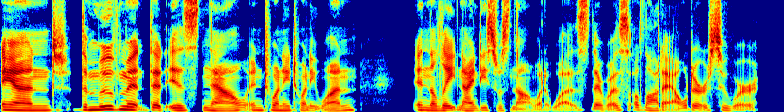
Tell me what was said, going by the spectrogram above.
And the movement that is now in 2021 in the late 90s was not what it was. There was a lot of elders who were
